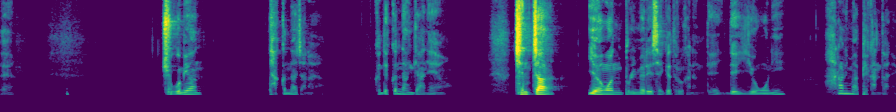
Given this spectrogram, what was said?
예. 죽으면 다 끝나잖아요. 근데 끝난 게 아니에요. 진짜 영원 불멸의 세계 들어가는데 내 영혼이 하나님 앞에 간다니까요.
